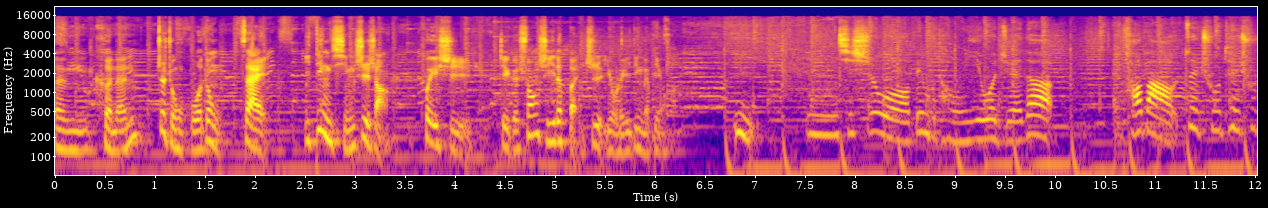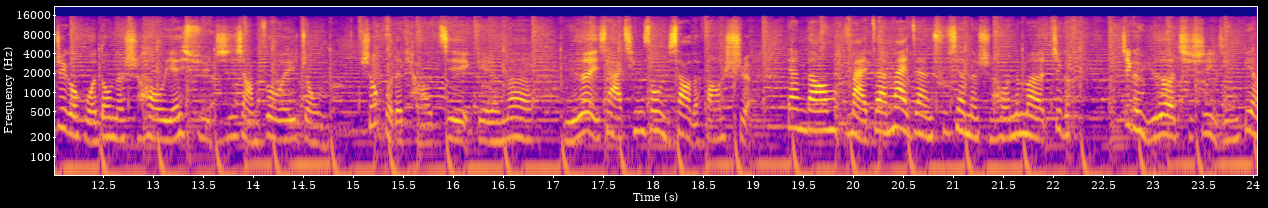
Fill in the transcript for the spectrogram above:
嗯，可能这种活动在一定形式上会使这个双十一的本质有了一定的变化。嗯，嗯，其实我并不同意。我觉得淘宝最初推出这个活动的时候，也许只是想作为一种生活的调剂，给人们娱乐一下、轻松一笑的方式。但当买赞卖赞出现的时候，那么这个这个娱乐其实已经变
